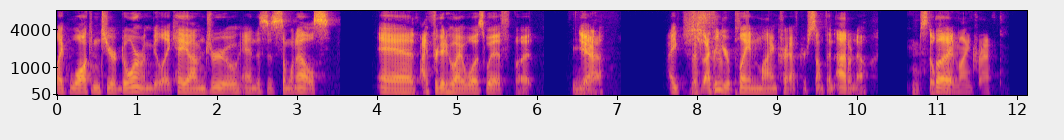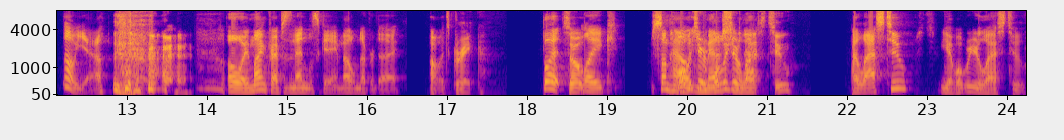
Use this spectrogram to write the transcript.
like walking to your dorm and be like, "Hey, I'm Drew, and this is someone else," and I forget who I was with, but Yeah, yeah, I That's I think true. you're playing Minecraft or something. I don't know. I'm still But- playing Minecraft. Oh yeah. oh, and Minecraft is an endless game. That'll never die. oh, it's great. But So- like somehow what was you your, what was your last two? my last two Yeah, what were your last two?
